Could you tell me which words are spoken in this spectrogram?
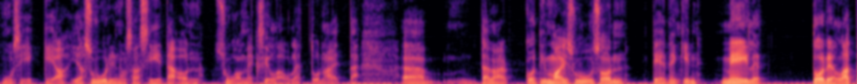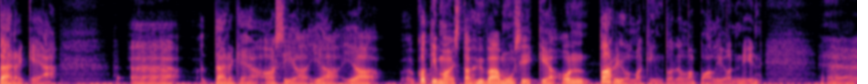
musiikkia, ja suurin osa siitä on suomeksi laulettuna, että ää, tämä kotimaisuus on tietenkin meille todella tärkeä, ää, tärkeä asia. Ja, ja kotimaista hyvää musiikkia on tarjollakin todella paljon, niin, ää,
